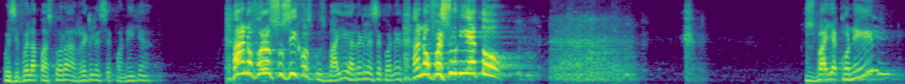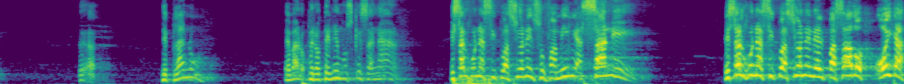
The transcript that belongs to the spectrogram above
Pues si fue la pastora, arréglese con ella. Ah, no fueron sus hijos. Pues vaya arréglese con él. Ah, no fue su nieto. Pues vaya con él. De plano. Hermano, pero tenemos que sanar. Es alguna situación en su familia, sane. Es alguna situación en el pasado. Oiga,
